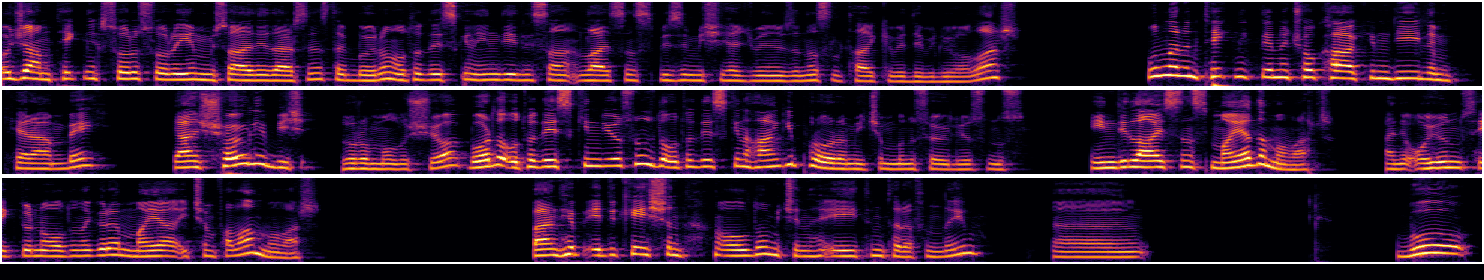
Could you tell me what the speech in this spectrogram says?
Hocam teknik soru sorayım müsaade ederseniz. Tabii buyurun. Autodesk'in Indie License bizim işi hacmimizi nasıl takip edebiliyorlar? Bunların tekniklerine çok hakim değilim Kerem Bey. Yani şöyle bir durum oluşuyor. Bu arada Autodesk'in diyorsunuz da Autodesk'in hangi programı için bunu söylüyorsunuz? Indie License Maya'da mı var? Hani oyun sektörünün olduğuna göre Maya için falan mı var? Ben hep education olduğum için eğitim tarafındayım. Ee, bu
